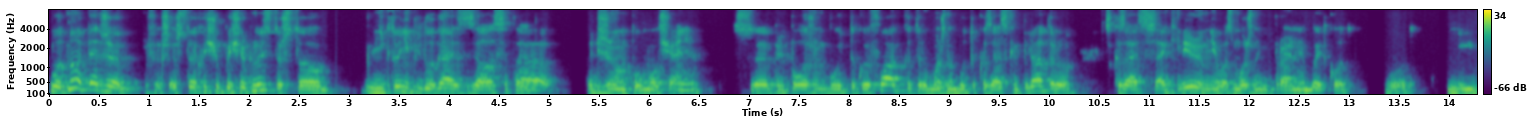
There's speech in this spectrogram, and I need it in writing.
Вот, ну, опять же, что я хочу подчеркнуть, то, что никто не предлагает сделать это режимом по умолчанию. Предположим, будет такой флаг, который можно будет указать компилятору, сказать, а генерируй мне, возможно, неправильный байт-код. Вот. И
